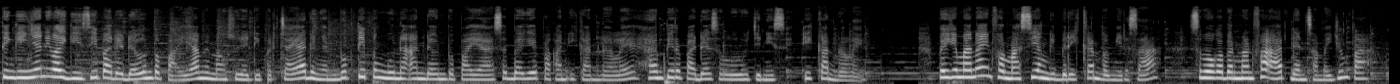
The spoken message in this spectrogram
Tingginya nilai gizi pada daun pepaya memang sudah dipercaya dengan bukti penggunaan daun pepaya sebagai pakan ikan lele hampir pada seluruh jenis ikan lele. Bagaimana informasi yang diberikan pemirsa? Semoga bermanfaat dan sampai jumpa.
